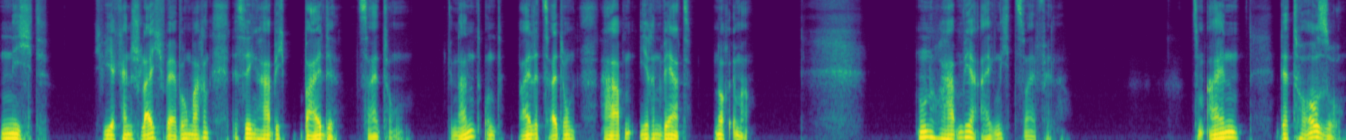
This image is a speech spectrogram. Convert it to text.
nicht. Ich will ja keine Schleichwerbung machen, deswegen habe ich beide Zeitungen genannt und beide Zeitungen haben ihren Wert. Noch immer. Nun haben wir eigentlich zwei Fälle. Zum einen der Torso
